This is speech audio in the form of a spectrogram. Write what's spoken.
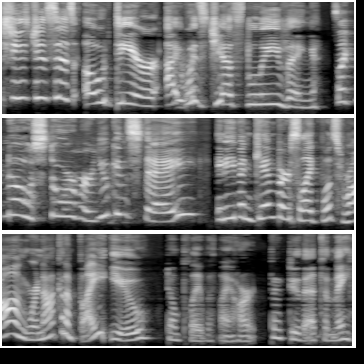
She just says, Oh dear, I was just leaving. It's like, no, Stormer, you can stay. And even Kimber's like, What's wrong? We're not going to bite you. Don't play with my heart. Don't do that to me.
